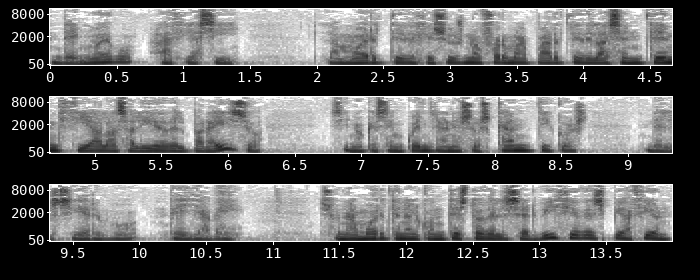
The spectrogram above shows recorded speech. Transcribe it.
de nuevo hacia sí. La muerte de Jesús no forma parte de la sentencia a la salida del paraíso, sino que se encuentra en esos cánticos del siervo de Yahvé. Es una muerte en el contexto del servicio de expiación,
